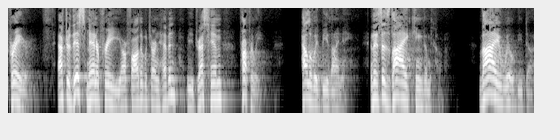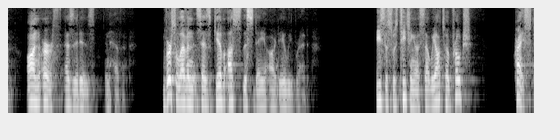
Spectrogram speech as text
prayer. After this manner pray ye, Our Father which art in heaven, we address him properly. Hallowed be thy name. And then it says, Thy kingdom come. Thy will be done on earth as it is in heaven. Verse 11, it says, Give us this day our daily bread. Jesus was teaching us that we ought to approach Christ.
